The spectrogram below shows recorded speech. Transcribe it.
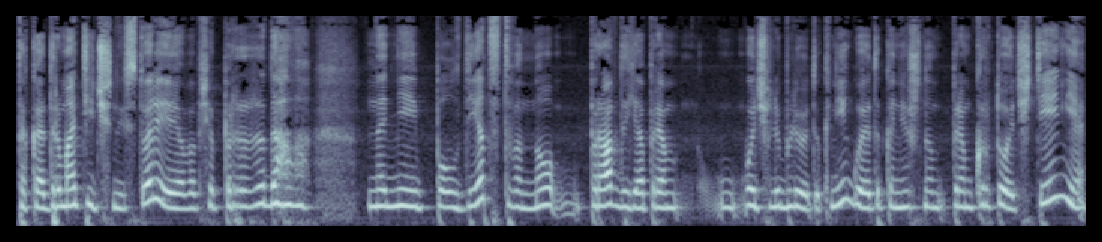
такая драматичная история, я вообще прорыдала над ней полдетства, но, правда, я прям очень люблю эту книгу, это, конечно, прям крутое чтение,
